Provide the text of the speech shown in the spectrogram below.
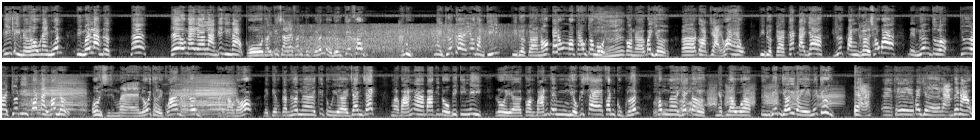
ý thì nở hậu này muốn thì mới làm được. Ha? Thế hôm nay làm cái gì nào? Cô thấy cái xe phân cục lớn ở đường kia không ngày trước à, yêu thằng chí thì được à, nó kéo mo cao cho ngồi. Còn à, bây giờ à, đoạt giải hoa hậu thì được à, các đại gia rước bằng G63 để nương tựa. Chứ à, chưa đi con này bao giờ. Ôi mẹ lỗi thời quá mẹ ơi. Phải vào đó để tiệm cận hơn à, cái tụi à, Gen Z mà bán à, ba cái đồ bikini rồi à, còn bán thêm nhiều cái xe phân cục lớn không à, giấy tờ nhập lậu à, từ biên giới về nữa chứ. Hả à, thế bây giờ làm thế nào?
